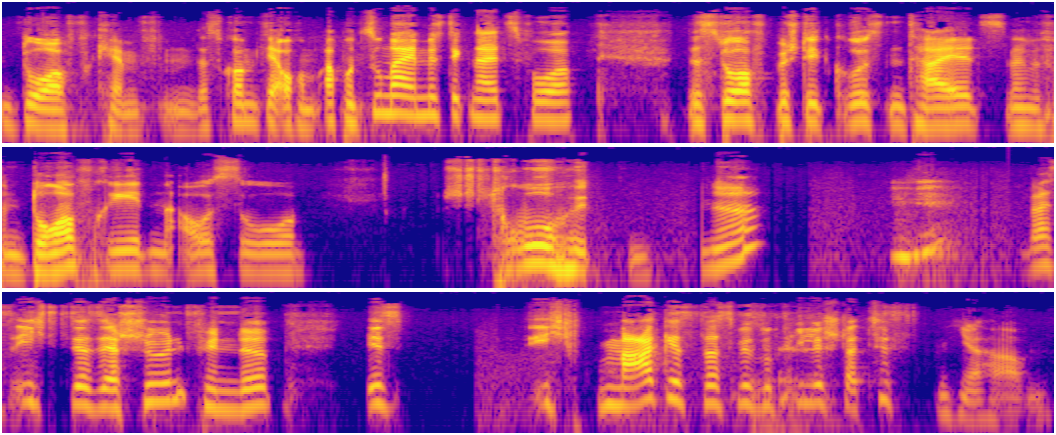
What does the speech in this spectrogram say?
Dorf kämpfen. Das kommt ja auch ab und zu mal in Mystic Knights vor. Das Dorf besteht größtenteils, wenn wir von Dorf reden, aus so Strohhütten. Ne? Was ich sehr, sehr schön finde, ist, ich mag es, dass wir so viele Statisten hier haben.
